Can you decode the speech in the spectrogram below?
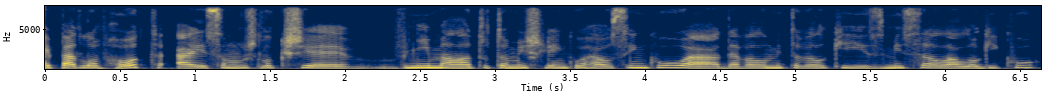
aj padlo vhod, aj som už dlhšie vnímala túto myšlienku housingu a dávalo mi to veľký zmysel a logiku.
